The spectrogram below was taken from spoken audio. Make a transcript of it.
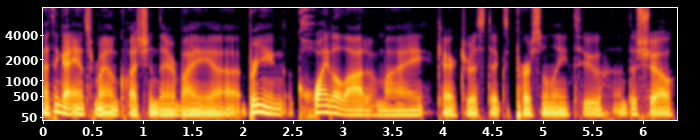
I think I answered my own question there by uh, bringing quite a lot of my characteristics personally to the show,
